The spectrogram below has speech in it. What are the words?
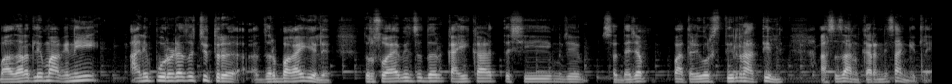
बाजारातली मागणी आणि पुरवठ्याचं चित्र जर बघायला गेलं तर सोयाबीनचं दर काही काळ तशी म्हणजे सध्याच्या पातळीवर स्थिर राहतील असं जाणकारांनी सांगितलंय.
